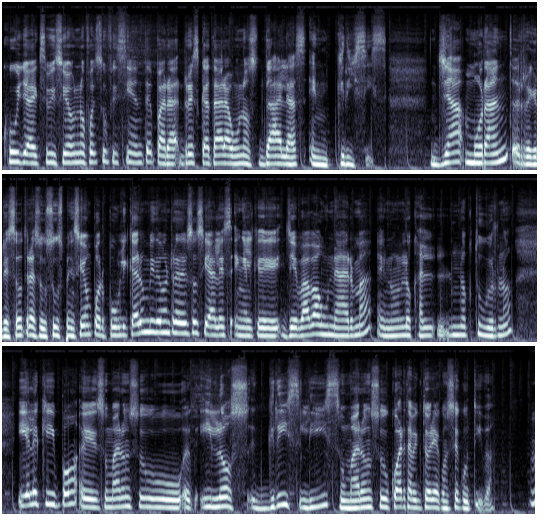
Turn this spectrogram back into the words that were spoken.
cuya exhibición no fue suficiente para rescatar a unos Dallas en crisis. Ya Morant regresó tras su suspensión por publicar un video en redes sociales en el que llevaba un arma en un local nocturno y el equipo eh, sumaron su eh, y los Grizzlies sumaron su cuarta victoria consecutiva. ¿Mm?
